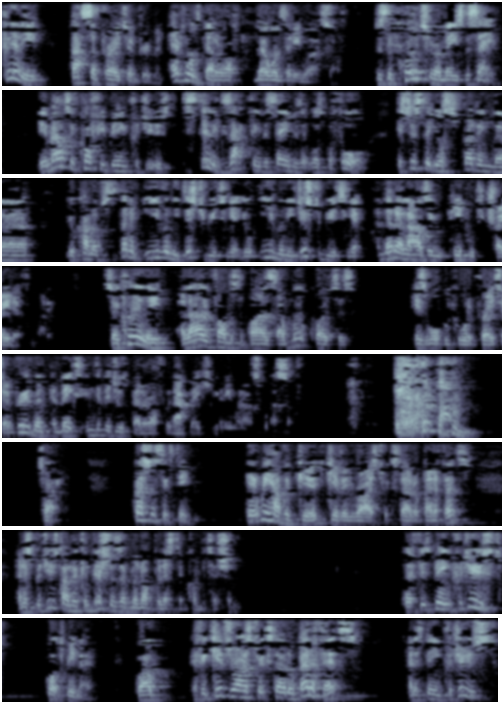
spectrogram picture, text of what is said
Clearly, that's a Pareto improvement. Everyone's better off. No one's any worse off because the quota remains the same. The amount of coffee being produced is still exactly the same as it was before. It's just that you're spreading the, you're kind of, instead of evenly distributing it, you're evenly distributing it and then allowing people to trade it money. So clearly, allowing farmers to buy and sell milk quotas is what we call a Pareto improvement. It makes individuals better off without making anyone else worse off. Sorry. Question 16. Here we have a good giving rise to external benefits and is produced under conditions of monopolistic competition. If it's being produced, what do we know? Well, if it gives rise to external benefits and it's being produced,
